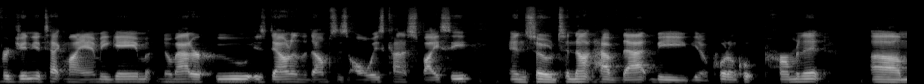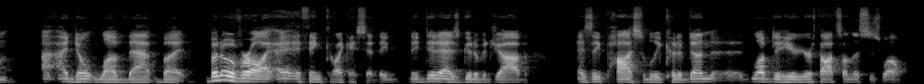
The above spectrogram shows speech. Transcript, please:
Virginia Tech Miami game, no matter who is down in the dumps, is always kind of spicy. And so to not have that be, you know, quote unquote permanent, um, I, I don't love that, but but overall, I, I, think, like I said, they they did as good of a job as they possibly could have done. I'd love to hear your thoughts on this as well.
